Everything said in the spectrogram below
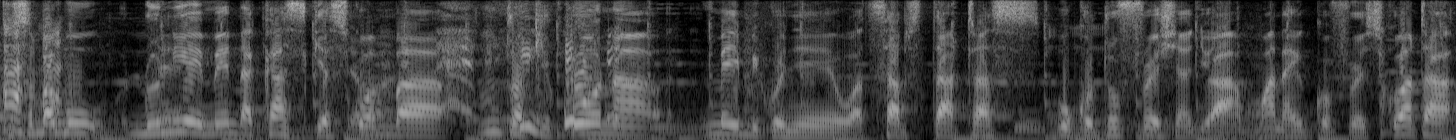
kwa sababu dunia imeenda kasi kiasi kwamba mtu akikuona maybe kwenye whatsapp status uko tu fresh anajua ah, mwana yuko fresh. Kwa hata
